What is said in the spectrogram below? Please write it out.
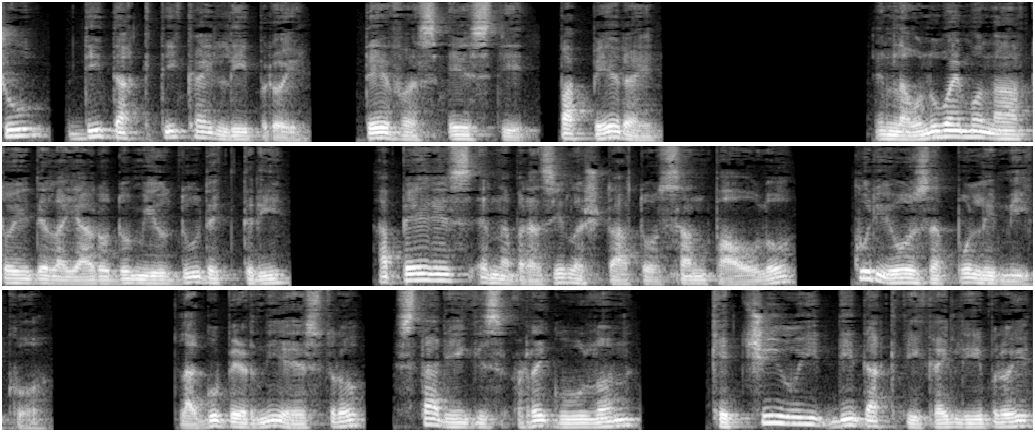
ciu didacticae libroi devas esti paperaj? En la unuae monatoi de la iaro 2023 aperis en la Brasila Stato San Paulo curiosa polemico. La guberniestro starigis regulon che ciui didacticae libroi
